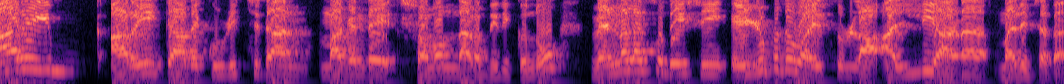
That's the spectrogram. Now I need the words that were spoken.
ആരെയും അറിയിക്കാതെ കുഴിച്ചിടാൻ മകന്റെ ശ്രമം നടന്നിരിക്കുന്നു. വെണ്ണല സ്വദേശി എഴുപത് വയസ്സുള്ള അല്ലിയാണ് മരിച്ചത്.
